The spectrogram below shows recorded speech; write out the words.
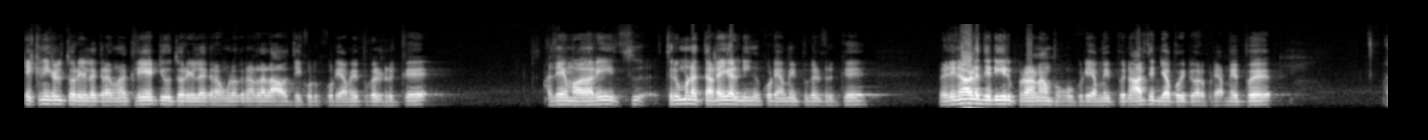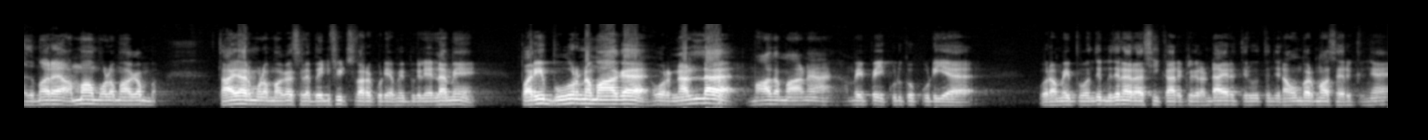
டெக்னிக்கல் துறையில் இருக்கிறவங்க கிரியேட்டிவ் துறையில் இருக்கிறவங்களுக்கு நல்ல லாபத்தை கொடுக்கக்கூடிய அமைப்புகள் இருக்குது அதே மாதிரி சு- திருமண தடைகள் நீங்கக்கூடிய அமைப்புகள் இருக்குது வெளிநாடு திடீர் பிராணம் போகக்கூடிய அமைப்பு நார்த் இந்தியா போயிட்டு வரக்கூடிய அமைப்பு. அது மாதிரி அம்மா மூலமாக தாயார் மூலமாக சில பெனிஃபிட்ஸ் வரக்கூடிய அமைப்புகள் எல்லாமே பரிபூர்ணமாக ஒரு நல்ல மாதமான அமைப்பை கொடுக்கக்கூடிய ஒரு அமைப்பு வந்து மிதன ராசிக்காரர்களுக்கு ரெண்டாயிரத்தி இருபத்தஞ்சி நவம்பர் மாதம் இருக்குங்க.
